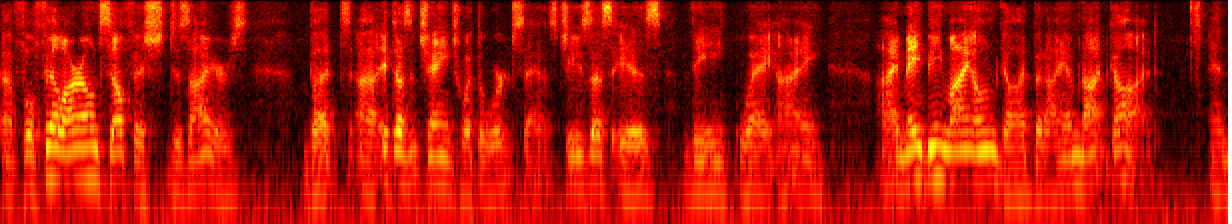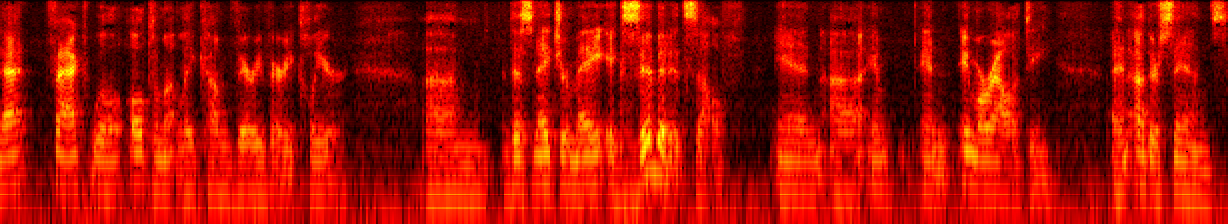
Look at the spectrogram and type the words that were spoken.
uh, fulfill our own selfish desires. But uh, it doesn't change what the word says. Jesus is the way. I, I may be my own God, but I am not God. And that fact will ultimately come very, very clear um, this nature may exhibit itself in, uh, in, in, immorality and other sins.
